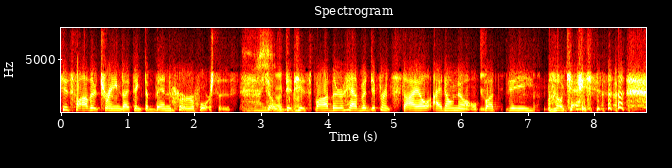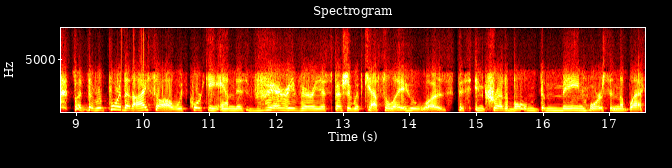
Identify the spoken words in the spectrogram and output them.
his father trained, I think, the Ben Hur horses. So That's did right. his father have a different style? I don't know. You- But the okay. but the report that I saw with Corky and this very, very, especially with Cass Ole, who was this incredible, the main horse in the Black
